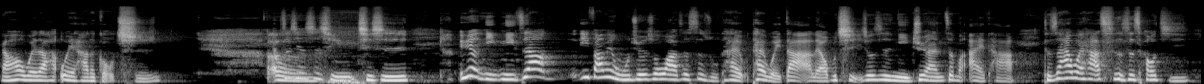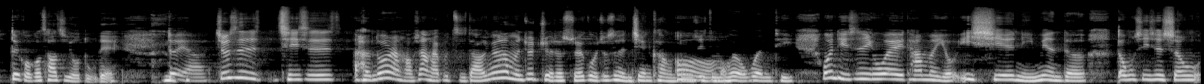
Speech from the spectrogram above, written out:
然后喂到喂它的狗吃。呃，这件事情其实，因为你你知道，一方面我们觉得说，哇，这四主太太伟大了不起，就是你居然这么爱他，可是他喂他吃的是超级对狗狗超级有毒的。对啊，就是其实很多人好像还不知道，因为他们就觉得水果就是很健康的东西，哦、怎么会有问题？问题是因为他们有一些里面的东西是生物，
